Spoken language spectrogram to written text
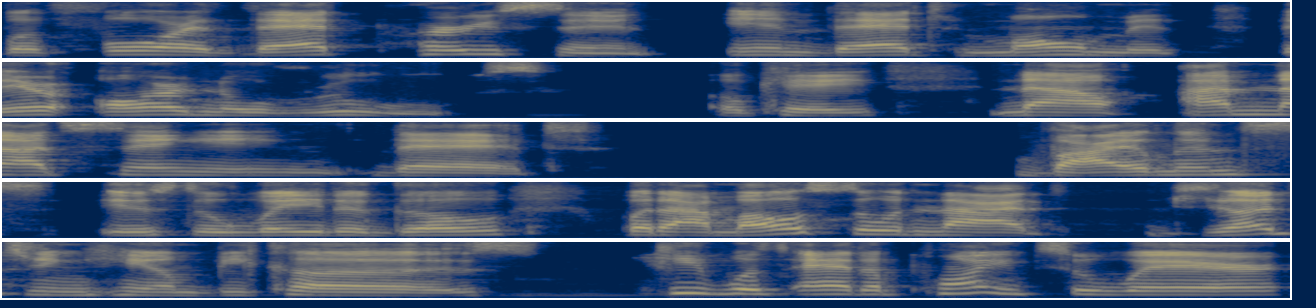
but for that person in that moment, there are no rules. Okay. Now, I'm not saying that violence is the way to go, but I'm also not judging him because he was at a point to where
